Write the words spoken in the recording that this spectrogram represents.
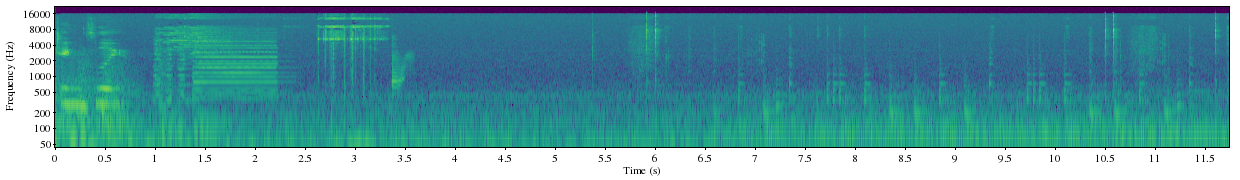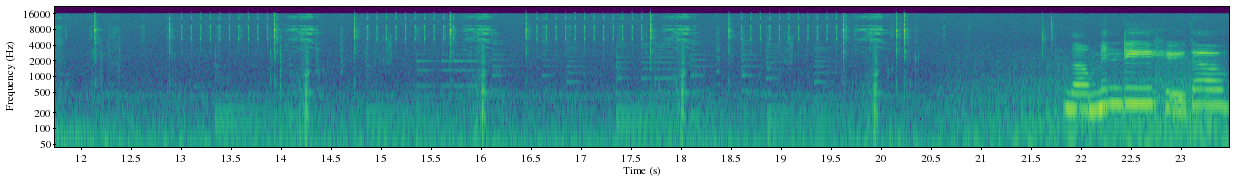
Kingsley. Hello, Mindy. Here you go.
